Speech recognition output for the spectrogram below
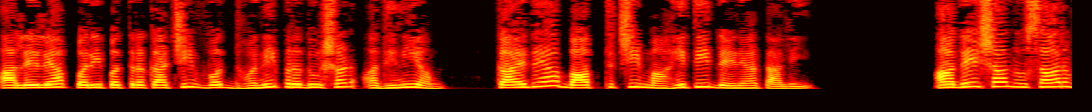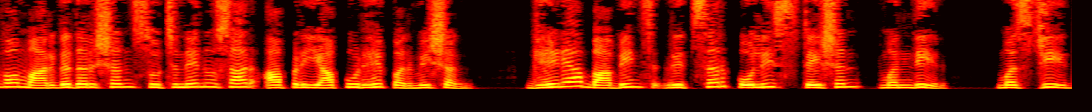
आलेल्या परिपत्रकाची व ध्वनी प्रदूषण अधिनियम कायद्याबाबतची माहिती देण्यात आली. आदेशानुसार व मार्गदर्शन सूचनेनुसार आपण यापुढे परमिशन घेण्या बाबींच रितसर पोलीस स्टेशन, मंदिर, मस्जिद,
